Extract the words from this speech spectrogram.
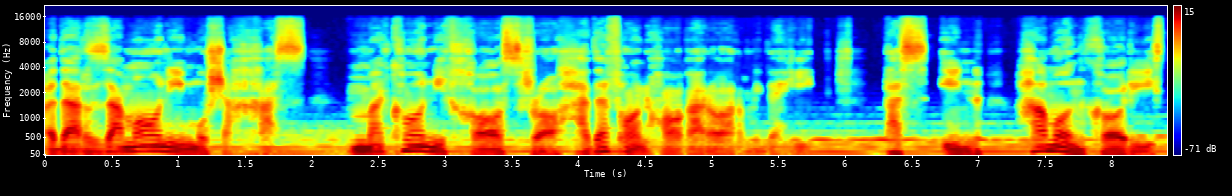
و در زمانی مشخص مکانی خاص را هدف آنها قرار می دهید پس این همان کاری است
